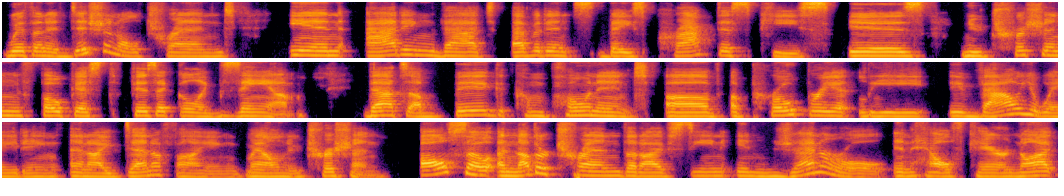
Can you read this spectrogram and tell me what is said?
with an additional trend in adding that evidence based practice piece is nutrition focused physical exam. That's a big component of appropriately evaluating and identifying malnutrition. Also, another trend that I've seen in general in healthcare, not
